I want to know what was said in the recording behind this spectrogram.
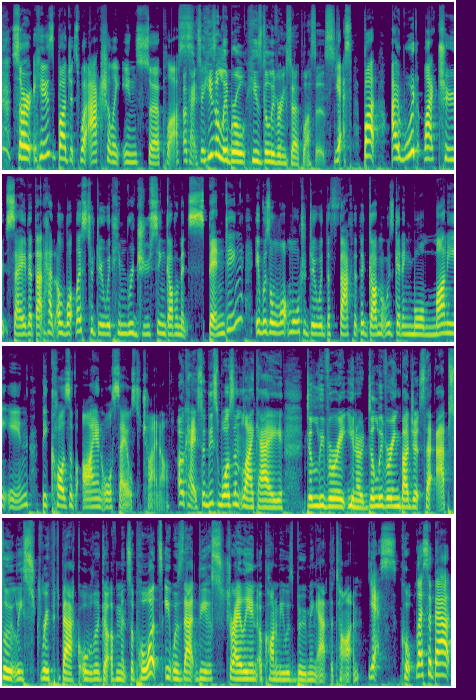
so his budgets were actually in surplus. okay, so he's a liberal, he's delivering surpluses. Yes, but I would like to say that that had a lot less to do with him reducing government spending. It was a lot more to do with the fact that the government was getting more money in because of iron ore sales to China. Okay, so this wasn't like a delivery, you know, delivering budgets that absolutely stripped back all the government supports. It was that the Australian economy was booming at the time. Yes. Cool. Less about,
